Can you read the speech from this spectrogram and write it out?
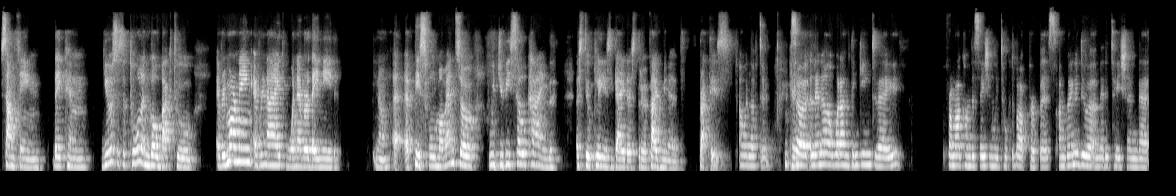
something they can use as a tool and go back to every morning, every night, whenever they need, you know, a, a peaceful moment. So would you be so kind as to please guide us through a five minute practice? I would love to. Okay. So, Elena, what I'm thinking today from our conversation, we talked about purpose. I'm going to do a meditation that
